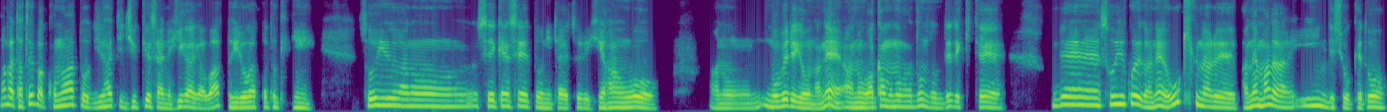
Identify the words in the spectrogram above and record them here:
ら、なんか例えばこの後18、19歳の被害がわっと広がったときに、そういうあの政権政党に対する批判をあの述べるようなね、あの若者がどんどん出てきて、で、そういう声がね、大きくなればね、まだいいんでしょうけど、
